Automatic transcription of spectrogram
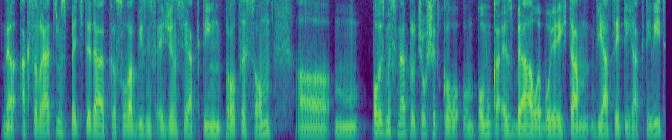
No, ak sa vrátim späť teda k Slovak Business Agency a k tým procesom, povedzme si najprv, čo všetko ponúka SBA, lebo je ich tam viacej tých aktivít.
